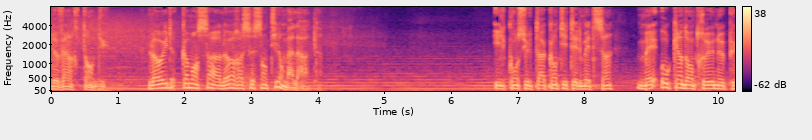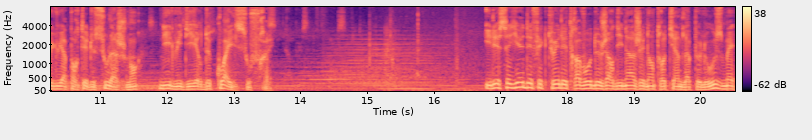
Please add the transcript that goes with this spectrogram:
devinrent tendues. Lloyd commença alors à se sentir malade. Il consulta quantité de médecins, mais aucun d'entre eux ne put lui apporter de soulagement ni lui dire de quoi il souffrait. Il essayait d'effectuer les travaux de jardinage et d'entretien de la pelouse, mais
